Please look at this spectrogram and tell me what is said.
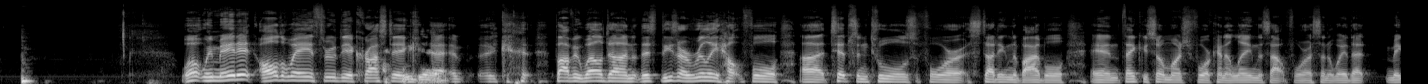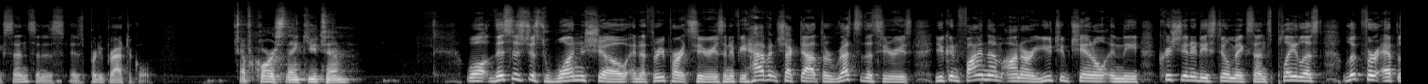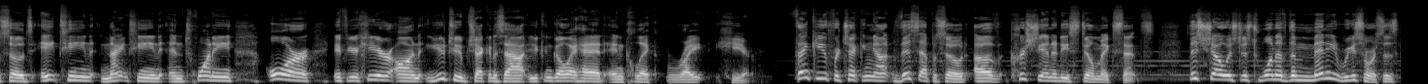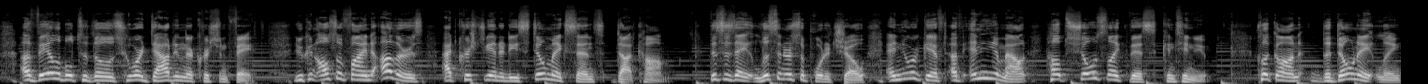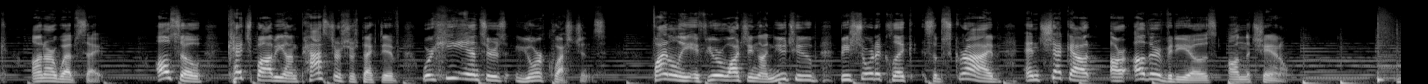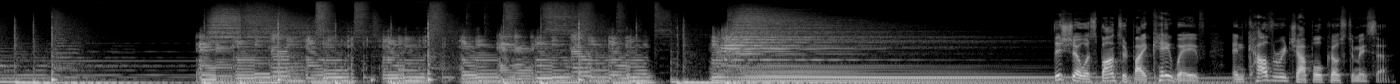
Well, we made it all the way through the acrostic. Uh, uh Bobby, well done. This, these are really helpful uh, tips and tools for studying the Bible. And thank you so much for kind of laying this out for us in a way that makes sense and is, is pretty practical. Of course. Thank you, Tim. Well, this is just one show in a three part series. And if you haven't checked out the rest of the series, you can find them on our YouTube channel in the Christianity Still Makes Sense playlist. Look for episodes 18, 19, and 20. Or if you're here on YouTube checking us out, you can go ahead and click right here. Thank you for checking out this episode of Christianity Still Makes Sense. This show is just one of the many resources available to those who are doubting their Christian faith. You can also find others at ChristianityStillMakesSense.com. This is a listener supported show, and your gift of any amount helps shows like this continue. Click on the donate link on our website. Also, catch Bobby on Pastor's Perspective, where he answers your questions. Finally, if you're watching on YouTube, be sure to click subscribe and check out our other videos on the channel. This show is sponsored by K Wave and Calvary Chapel, Costa Mesa.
